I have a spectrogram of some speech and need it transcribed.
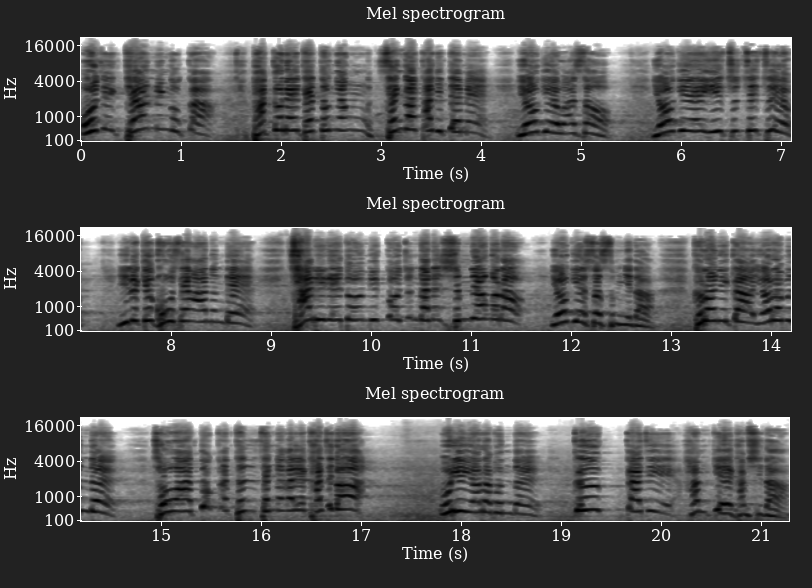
오직 대한민국과 박근혜 대통령 생각하기 때문에 여기에 와서 여기에 이 주최 측 이렇게 고생하는데 자리라도 믿고 준다는 심령으로 여기에 섰습니다. 그러니까 여러분들 저와 똑같은 생각을 가지고 우리 여러분들 끝까지 함께 갑시다.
